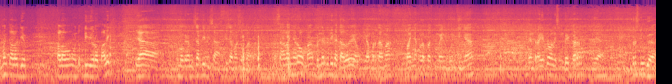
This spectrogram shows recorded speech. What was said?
Cuman kalau dia kalau untuk di Europa League ya kemungkinan besar dia bisa bisa masuk lah. Salahnya Roma, bener tadi kata lo yang, yang pertama banyak lepas pemain kuncinya. Yang terakhir itu Alisson Becker, Iya. terus juga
